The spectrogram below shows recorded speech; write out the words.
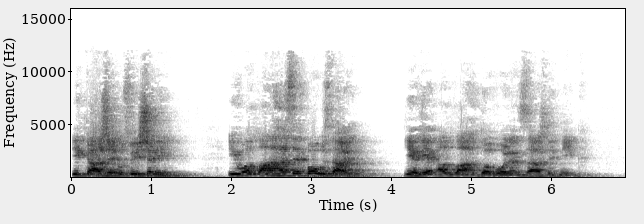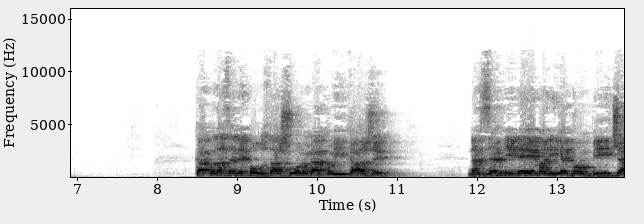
I kaže uzvišeni, i u Allaha se pouzdaju, jer je Allah dovoljan zaštitnik. Kako da se ne pouzdaš u onoga koji kaže, Na zemlji nema ni jednog bića,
